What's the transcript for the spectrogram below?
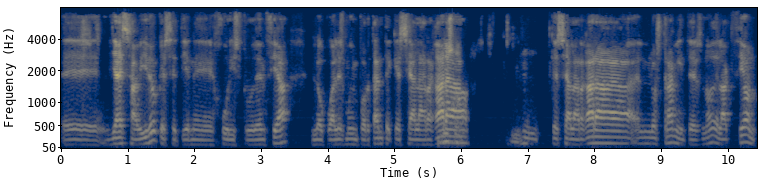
eh, ya es sabido que se tiene jurisprudencia, lo cual es muy importante que se alargara, que se alargara en los trámites ¿no? de la acción.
